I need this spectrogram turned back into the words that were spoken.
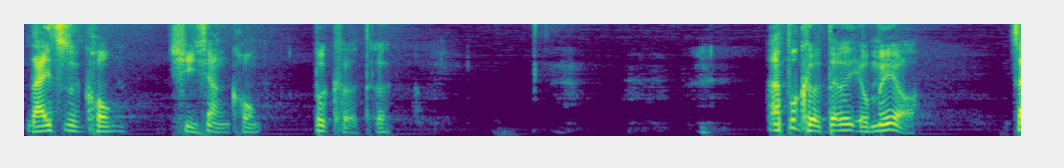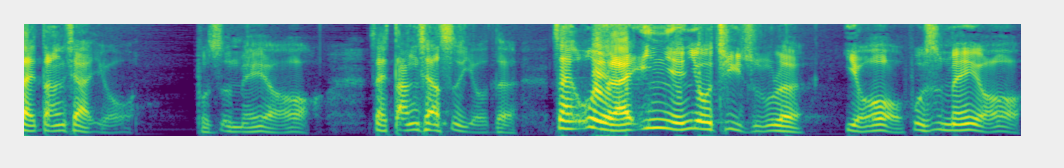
来自空，去向空，不可得。啊，不可得有没有？在当下有，不是没有，在当下是有的。在未来因缘又具足了，有，不是没有。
